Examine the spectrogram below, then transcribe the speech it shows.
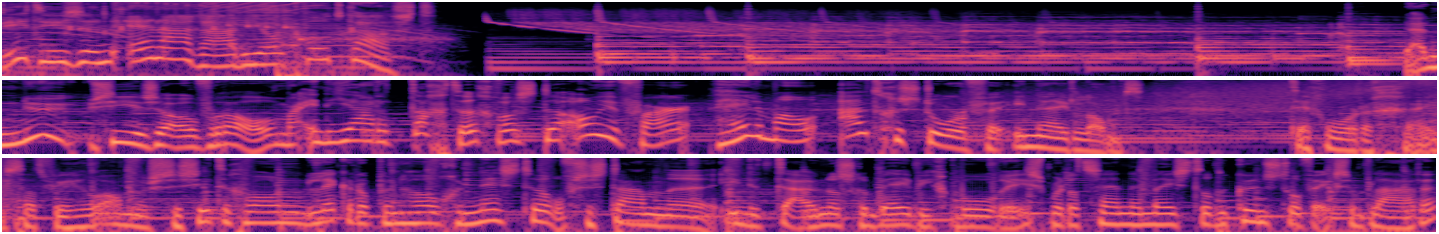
Dit is een NH Radio podcast. Ja, nu zie je ze overal, maar in de jaren 80 was de ooievaar helemaal uitgestorven in Nederland. Tegenwoordig is dat weer heel anders. Ze zitten gewoon lekker op hun hoge nesten of ze staan eh, in de tuin als er een baby geboren is. Maar dat zijn meestal de kunststofexemplaren.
